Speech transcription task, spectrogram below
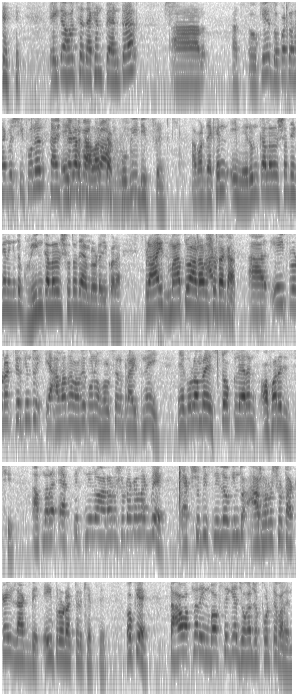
এইটা হচ্ছে দেখেন প্যান্টটা আর আচ্ছা ওকে দোপাট্টা থাকবে শিফনের। এইটার কালারটা খুবই ডিফারেন্ট আবার দেখেন এই মেরুন কালারের সাথে এখানে কিন্তু গ্রিন কালারের সুতো দিয়ে এমব্রয়ডারি করা। প্রাইস মাত্র আঠারোশো টাকা। আর এই প্রোডাক্টের কিন্তু আলাদাভাবে কোনো হোলসেল প্রাইস নেই। এগুলো আমরা স্টক ক্লিয়ারেন্স অফারে দিচ্ছি। আপনারা এক পিস নিলেও আঠারোশো টাকা লাগবে একশো পিস নিলেও কিন্তু আঠারোশো টাকাই লাগবে এই প্রোডাক্টের ক্ষেত্রে। ওকে? তাও আপনারা ইনবক্সে গিয়ে যোগাযোগ করতে পারেন।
